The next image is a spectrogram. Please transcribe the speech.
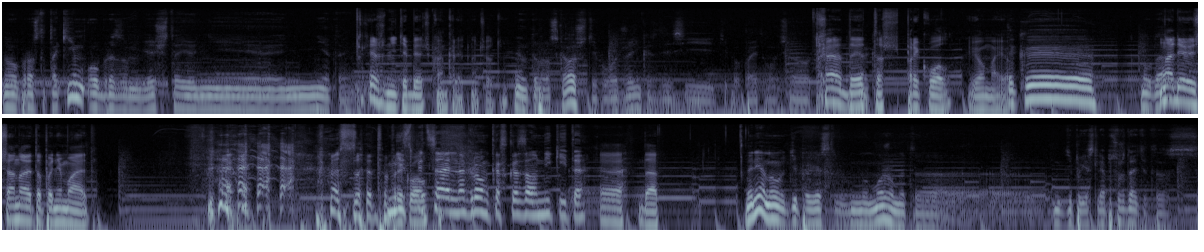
Но просто таким образом, я считаю, не, не это. Так я же не тебе конкретно что-то. Не, ну, ты просто сказал, что, типа, вот Женька здесь, и, типа, поэтому все. Ха, да это ж прикол, ё-моё. Так, э, ну да. Надеюсь, она это понимает. Это Не прикол. специально громко сказал Никита. Э, Да. Да не, ну, типа, если мы можем это... э, Типа, если обсуждать это с-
